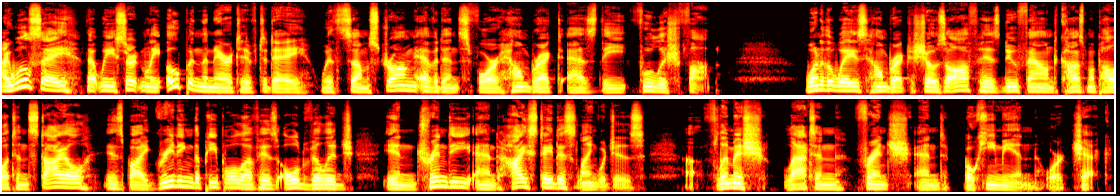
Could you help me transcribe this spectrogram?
I will say that we certainly open the narrative today with some strong evidence for Helmbrecht as the foolish fop. One of the ways Helmbrecht shows off his newfound cosmopolitan style is by greeting the people of his old village in trendy and high status languages uh, Flemish, Latin, French, and Bohemian or Czech.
